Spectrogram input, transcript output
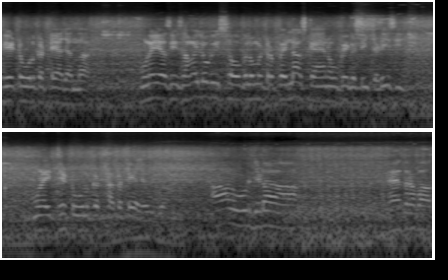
ਫਿਰ ਟੋਲ ਕੱਟਿਆ ਜਾਂਦਾ। ਹੁਣ ਇਹ ਅਸੀਂ ਸਮਝ ਲਓ ਵੀ 100 ਕਿਲੋਮੀਟਰ ਪਹਿਲਾਂ ਸਕੈਨ ਹੋ ਕੇ ਗੱਡੀ ਚੜੀ ਸੀ। ਹੁਣ ਇੱਥੇ ਟੋਲ ਇਕੱਠਾ ਕੱਟਿਆ ਜਾਊਗਾ। ਆਹ ਰੋਡ ਜਿਹੜਾ ਹੈਦਰਾਬਾਦ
